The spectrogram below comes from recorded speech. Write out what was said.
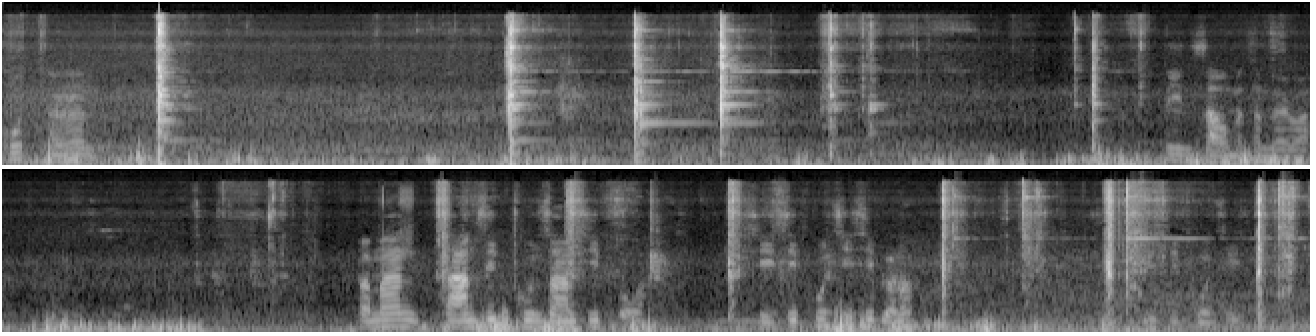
คุดอันนั้นตีนเสามันทำไรวะ ประมาณสามสิบคูณสามสิบป่ะสี่สิบคูณสี่สิบแล้วเนาะ สี่สิ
